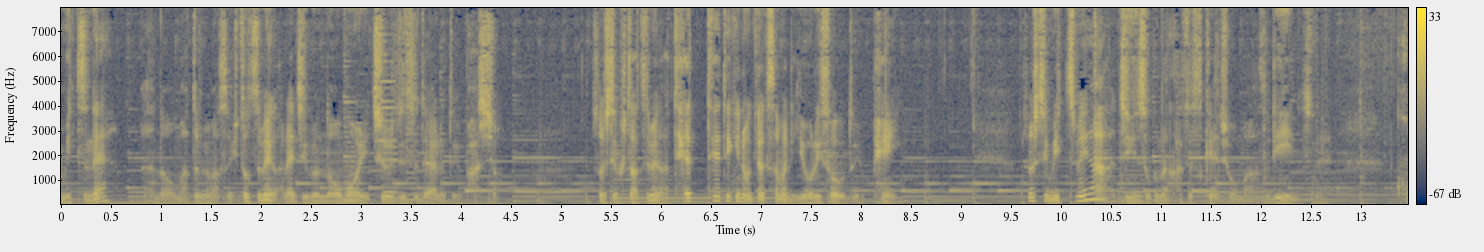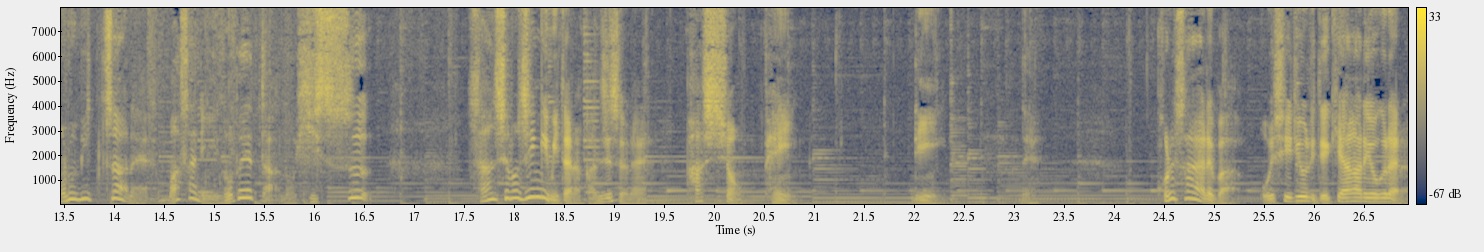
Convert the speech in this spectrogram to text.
3つねあのまとめます。1つ目がね自分の思いに忠実であるというパッション。そして2つ目が徹底的にお客様に寄り添うというペイン。そして3つ目が迅速な仮説検証を回すリーンですね。この3つはねまさにイノベーターの必須三種の神器みたいな感じですよね。パッションペインリーンね。これさえあれば美味しい料理出来上がるよぐらいな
